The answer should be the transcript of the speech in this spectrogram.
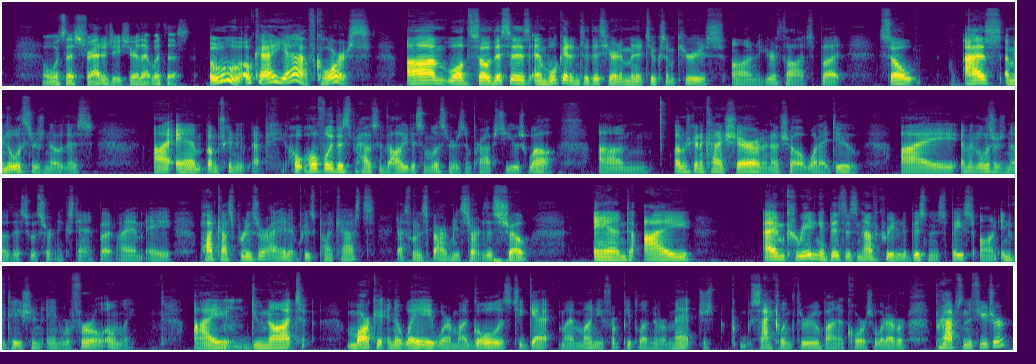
Well, what's that strategy? Share that with us. Ooh, okay, yeah, of course. Um, well, so this is, and we'll get into this here in a minute too, because I'm curious on your thoughts. But so, as I mean, the listeners know this. I am. I'm just gonna. Uh, ho- hopefully, this has some value to some listeners and perhaps to you as well. Um, I'm just gonna kind of share in a nutshell what I do. I, I mean, the listeners know this to a certain extent, but I am a podcast producer. I edit and produce podcasts. That's what inspired me to start this show. And I I am creating a business and have created a business based on invitation and referral only. I Hmm. do not market in a way where my goal is to get my money from people I've never met, just cycling through and buying a course or whatever. Perhaps in the future,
